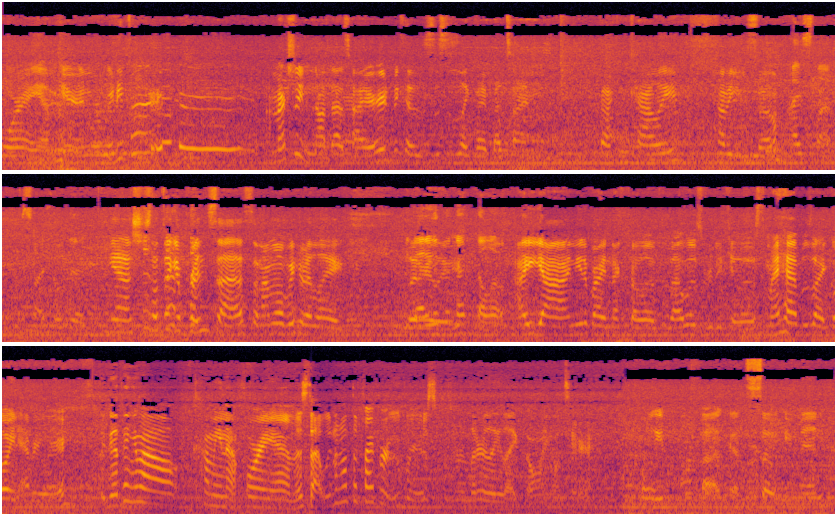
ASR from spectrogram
4 a.m. here and we're waiting for our Uber. I'm actually not that tired because this is like my bedtime back in Cali. How do you feel? I slept, so I feel good. Yeah, she slept like a princess, and I'm over here like. You gotta get the neck pillow. I, yeah, I need to buy a neck pillow because that was ridiculous. My head was like going everywhere. The good thing about coming at 4 a.m. is that we don't have to fight for Ubers because we're literally like going what's here. Holy fuck, it's so humid.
